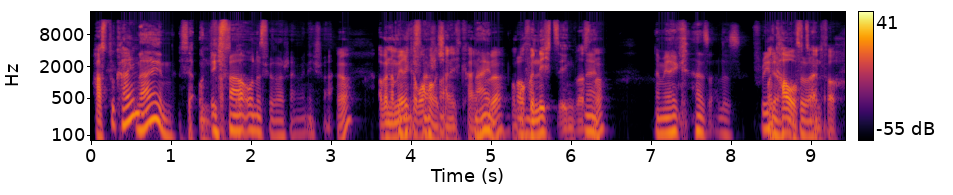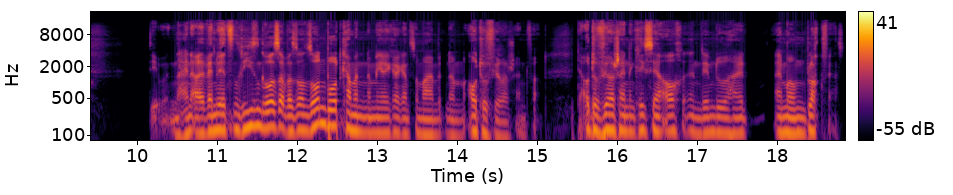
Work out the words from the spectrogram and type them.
Hast du keinen? Nein, Das ist ja ich unfassbar. fahre ohne Führerschein, wenn ich fahre. Ja? Aber in Amerika Ich braucht man wahrscheinlich keinen, Nein, oder? Man braucht für nichts irgendwas, Nee. ne? In Amerika ist alles Freedom. Man kauft so einfach. Nein, aber wenn du jetzt ein riesengroßes, aber so, so ein Boot kann man in Amerika ganz normal mit einem Autoführerschein fahren. Der Autoführerschein, den kriegst du ja auch, indem du halt einmal um den Block fährst.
